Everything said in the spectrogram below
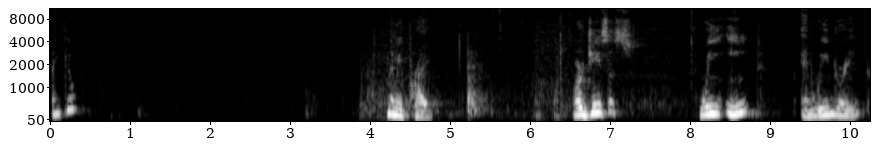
Thank you. Let me pray. Lord Jesus, we eat and we drink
